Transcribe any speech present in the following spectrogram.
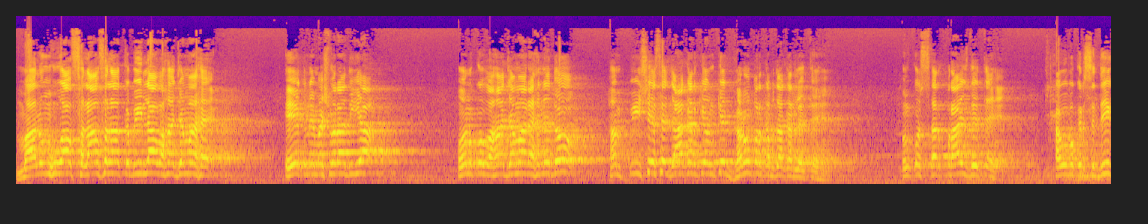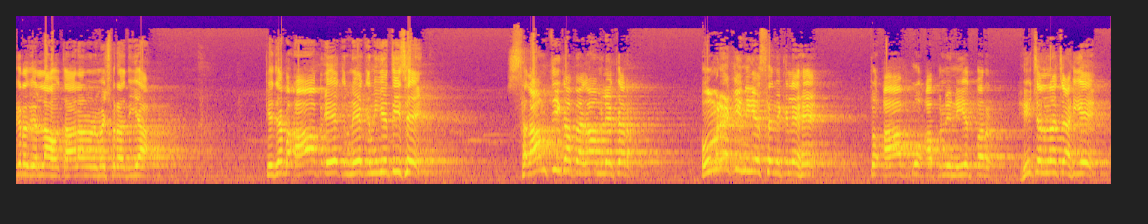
معلوم ہوا فلاں فلاں قبیلہ وہاں جمع ہے۔ ایک نے مشورہ دیا، ان کو وہاں جمع رہنے دو، ہم پیچھے سے جا کر کے ان کے گھروں پر قبضہ کر لیتے ہیں۔ ان کو سرپرائز دیتے ہیں۔ ابو بکر صدیق رضی اللہ تعالیٰ نے مشورہ دیا کہ جب آپ ایک نیک نیتی سے سلامتی کا پیغام لے کر عمرے کی نیت سے نکلے ہیں، تو آپ کو اپنی نیت پر ہی چلنا چاہیے۔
